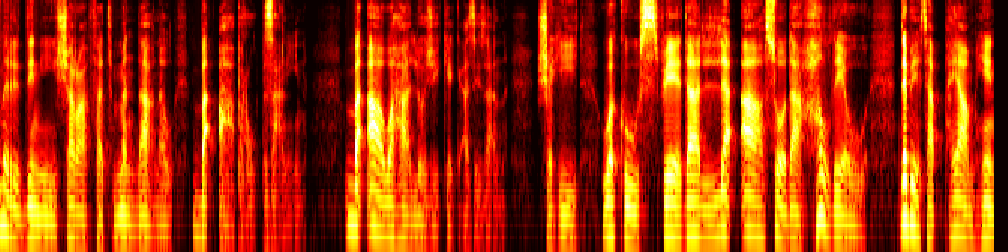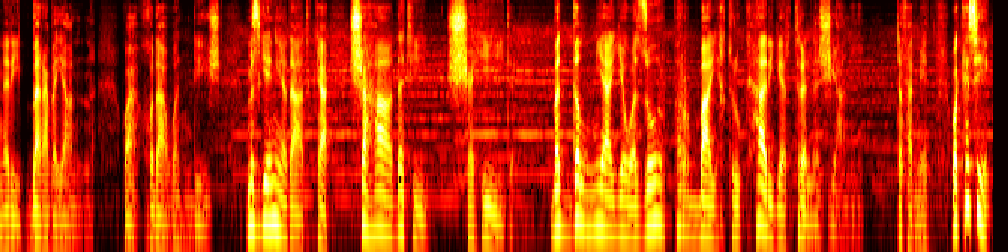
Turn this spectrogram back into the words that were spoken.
مردنی شەرافەتمەندانەو بە ئابڕوو بزانین. بە ئاوەها لۆژیکێک ئازیزان شەهید وەکو سپێدە لە ئاسۆدا هەڵدێ و دەبێتە پەیامهێنەری بەرەبەیان و خوداوەندیش مزگێنی ئەدات کە شەهادەتی شەهید بە دڵنیایەوە زۆر پڕ باییختر و کاریگەرترە لە ژیانی. دەفەرمێت وە کەسێک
